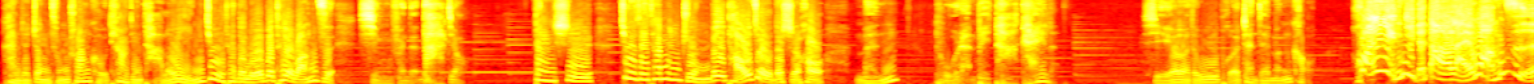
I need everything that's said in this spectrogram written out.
看着正从窗口跳进塔楼营救她的罗伯特王子，兴奋地大叫。但是就在他们准备逃走的时候，门突然被打开了。邪恶的巫婆站在门口，欢迎你的到来，王子。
